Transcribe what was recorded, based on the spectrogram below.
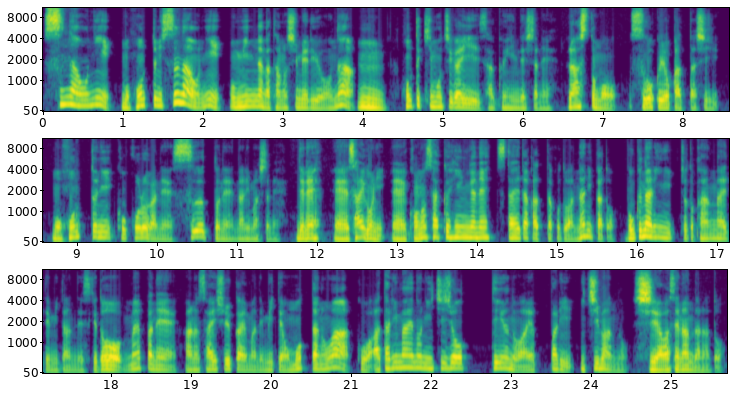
素直に、もう本当に素直にもうみんなが楽しめるような、うん、本当気持ちがいい作品でしたね。ラストもすごく良かったし、もう本当に心がね、スーッとね、なりましたね。でね、えー、最後に、えー、この作品がね、伝えたかったことは何かと、僕なりにちょっと考えてみたんですけど、まあ、やっぱね、あの最終回まで見て思ったのは、こう当たり前の日常ってっていうのはやっぱり一番の幸せなんだなと、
